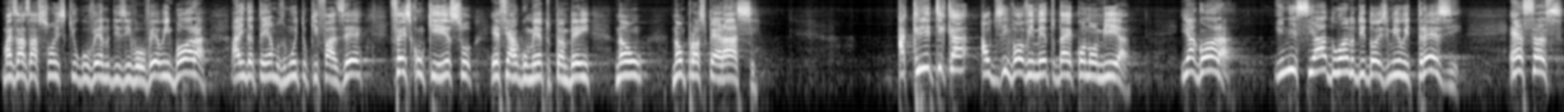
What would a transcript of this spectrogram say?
mas as ações que o governo desenvolveu, embora ainda tenhamos muito o que fazer, fez com que isso, esse argumento também não, não prosperasse. A crítica ao desenvolvimento da economia, E agora, iniciado o ano de 2013, essas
